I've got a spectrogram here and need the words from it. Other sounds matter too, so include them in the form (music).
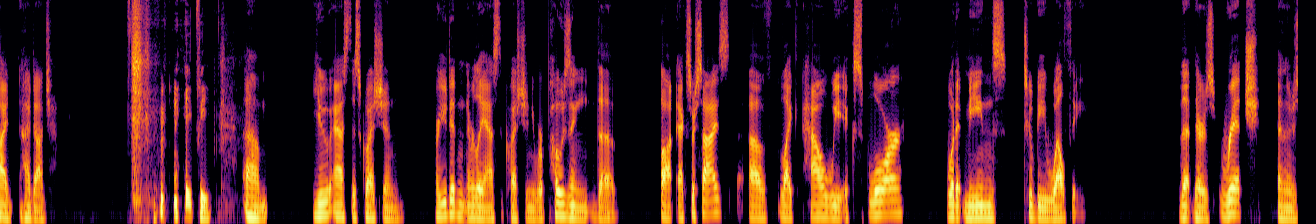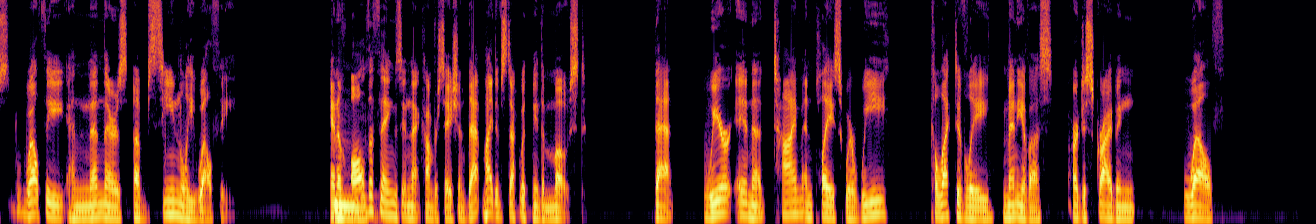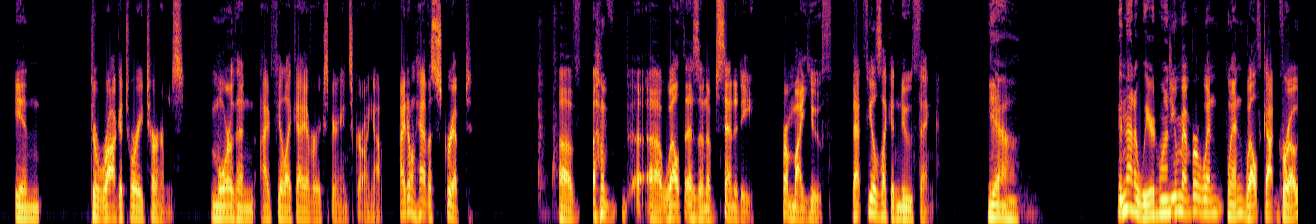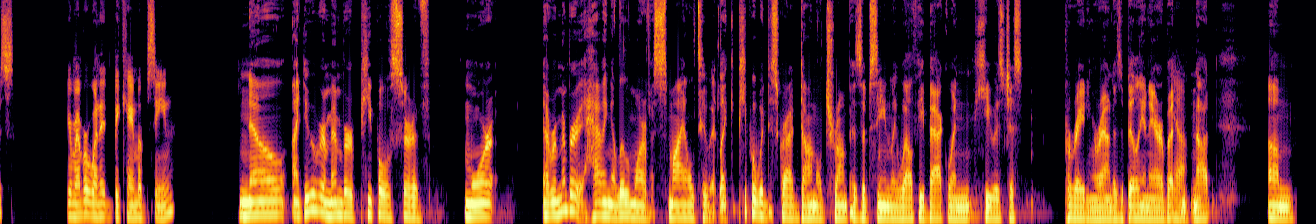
Hi, hi, Dodge. (laughs) hey, Pete. Um, you asked this question, or you didn't really ask the question. You were posing the thought exercise of like how we explore what it means to be wealthy. That there's rich and there's wealthy, and then there's obscenely wealthy. And of all the things in that conversation, that might have stuck with me the most. That we're in a time and place where we collectively, many of us, are describing wealth in derogatory terms more than I feel like I ever experienced growing up. I don't have a script of, of uh, wealth as an obscenity from my youth. That feels like a new thing. Yeah. Isn't that a weird one? Do you remember when when wealth got gross? You remember when it became obscene? No, I do remember people sort of more. I remember having a little more of a smile to it. Like people would describe Donald Trump as obscenely wealthy back when he was just parading around as a billionaire, but Yeah. not, um,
